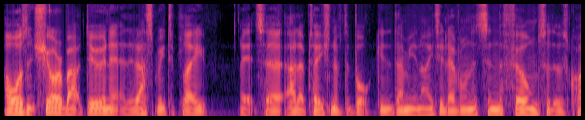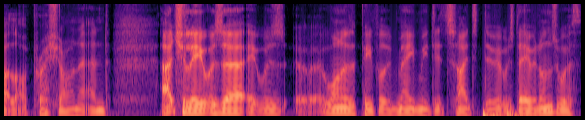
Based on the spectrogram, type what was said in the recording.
I wasn't sure about doing it. They'd asked me to play. It's an adaptation of the book in the Damned United. Everyone that's in the film, so there was quite a lot of pressure on it. And actually, it was uh, it was uh, one of the people who made me decide to do it was David Unsworth,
